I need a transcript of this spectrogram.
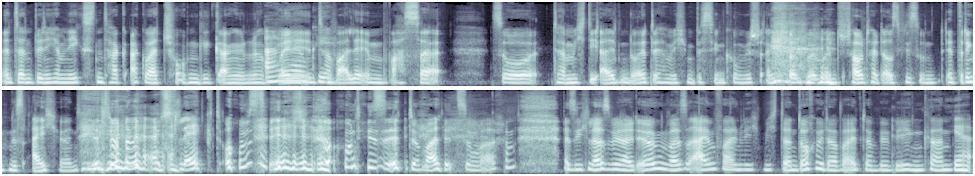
und dann bin ich am nächsten Tag Aquajoggen gegangen und habe Ah, meine ja, okay. Intervalle im Wasser. So, da haben mich die alten Leute haben mich ein bisschen komisch angeschaut, weil man schaut halt aus wie so ein ertrinkendes Eichhörnchen. schlägt um sich, um diese Intervalle zu machen. Also ich lasse mir halt irgendwas einfallen, wie ich mich dann doch wieder weiter bewegen kann. Ja.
